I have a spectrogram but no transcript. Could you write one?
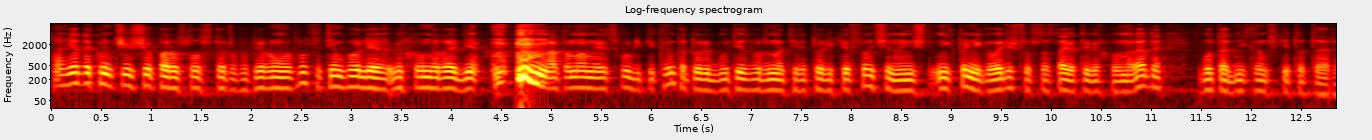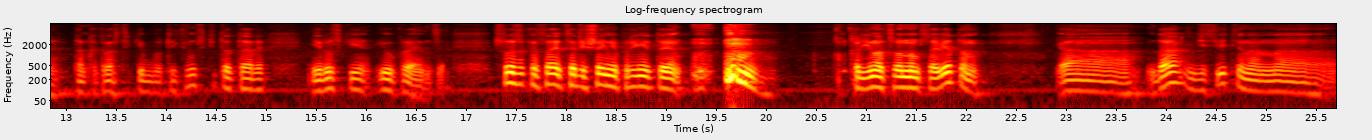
А я докончу еще пару слов скажу по первому вопросу, тем более Верховной Раде Автономной Республики Крым, который будет избран на территории Херсонщины, никто не говорит, что в составе этой Верховной Рады будут одни крымские татары. Там как раз-таки будут и крымские татары, и русские, и украинцы. Что же касается решения, принятое Координационным советом, а, да, действительно, на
